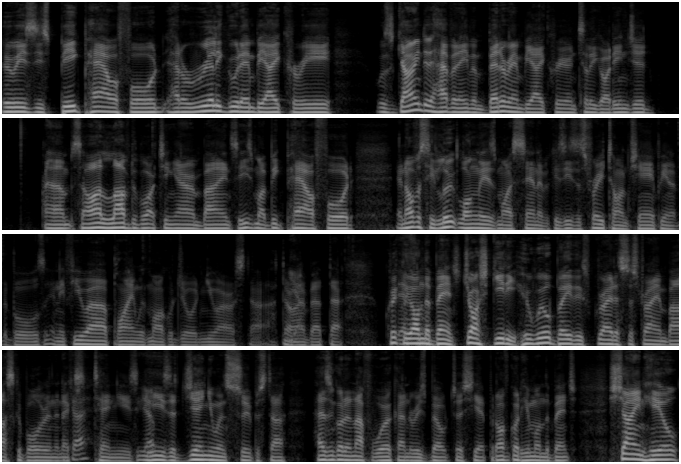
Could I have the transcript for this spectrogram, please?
who is this big power forward, had a really good NBA career. Was going to have an even better NBA career until he got injured. Um, so I loved watching Aron Baynes. He's my big power forward. And obviously Luke Longley is my centre because he's a three-time champion at the Bulls. And if you are playing with Michael Jordan, you are a star. Don't Yeah. worry about that. Quickly on the bench, Josh Giddey, who will be the greatest Australian basketballer in the next Okay. 10 years. Yep. He's a genuine superstar. Hasn't got enough work under his belt just yet, but I've got him on the bench. Shane Heal,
